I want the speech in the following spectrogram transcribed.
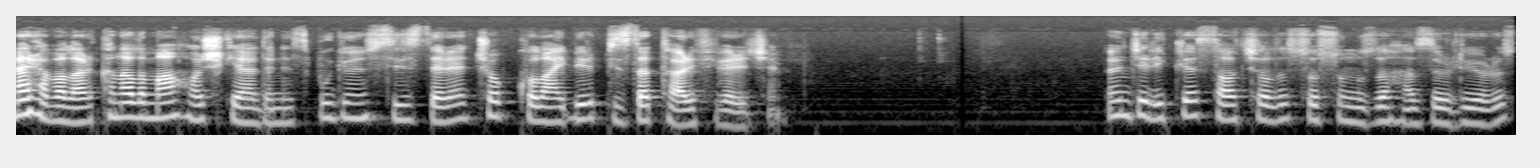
Merhabalar, kanalıma hoş geldiniz. Bugün sizlere çok kolay bir pizza tarifi vereceğim. Öncelikle salçalı sosumuzu hazırlıyoruz.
